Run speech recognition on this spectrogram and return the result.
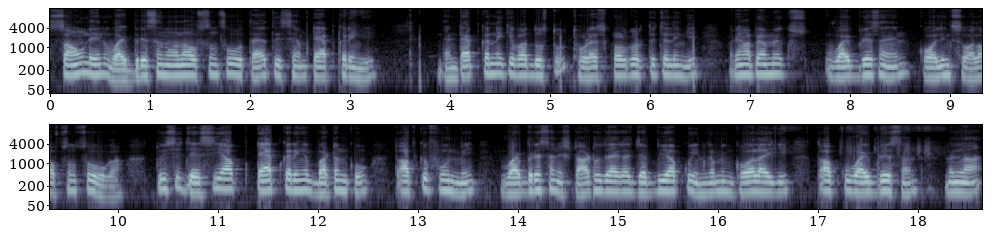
साउंड एंड वाइब्रेशन वाला ऑप्शन शो होता है तो इसे हम टैप करेंगे। देन टैप करने के बाद दोस्तों, थोड़ा स्क्रॉल करते चलेंगे। और यहाँ पे हमें वाइब्रेशन एंड कॉलिंग्स वाला ऑप्शन शो होगा। तो इसे जैसे ही आप टैप करेंगे बटन को तो आपके फ़ोन में वाइब्रेशन स्टार्ट हो जाएगा। जब भी आपको इनकमिंग कॉल आएगी तो आपको वाइब्रेशन मिलना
